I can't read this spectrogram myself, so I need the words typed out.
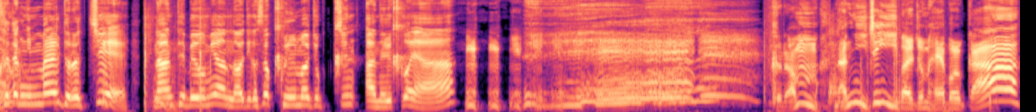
사장님 말 들었지? 나한테 배우면 어디 가서 굶어 죽진 않을 거야. 그럼 난 이제 이발 좀 해볼까?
